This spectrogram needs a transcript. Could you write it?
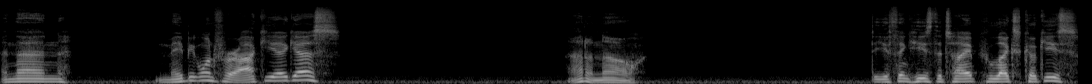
And then. Maybe one for Aki, I guess? I don't know. Do you think he's the type who likes cookies?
